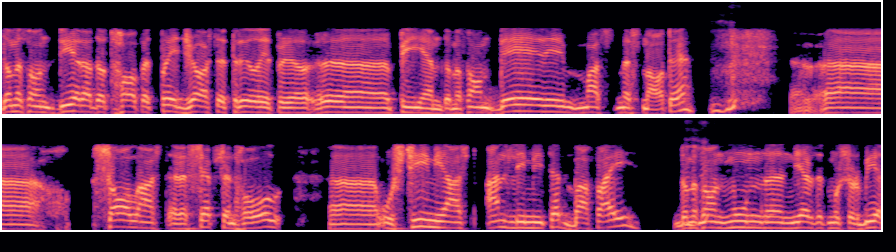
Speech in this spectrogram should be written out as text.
domethënë dera do të hapet prej 6.30 PM, domethënë deri mas mesnate, mm -hmm. uh, sala është reception hall, uh, ushqimi është unlimited, buffet, domethënë mhm mund njerëzit m'u shërbye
